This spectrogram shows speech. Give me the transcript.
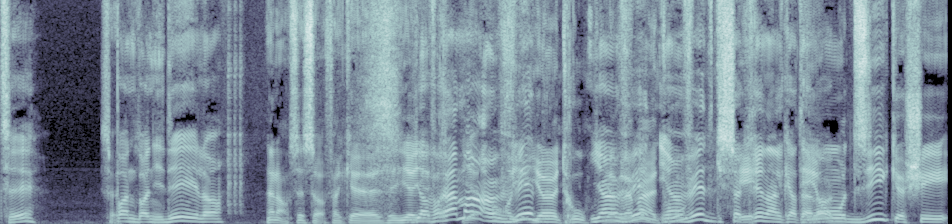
Tu sais? C'est pas une bonne idée, là. Non, non, c'est ça. Fait que, il y a vraiment un Il y a vide. un trou. Il y a un vide, il y a un trou. vide qui se Et- crée dans le Et catalogue. on dit que chez,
